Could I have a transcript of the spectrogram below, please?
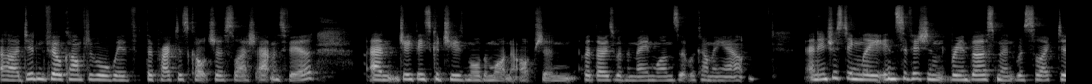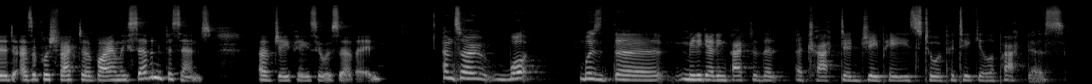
uh, didn't feel comfortable with the practice culture slash atmosphere, and GPs could choose more than one option, but those were the main ones that were coming out. And interestingly, insufficient reimbursement was selected as a push factor by only 7% of GPs who were surveyed. And so, what was the mitigating factor that attracted GPs to a particular practice?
